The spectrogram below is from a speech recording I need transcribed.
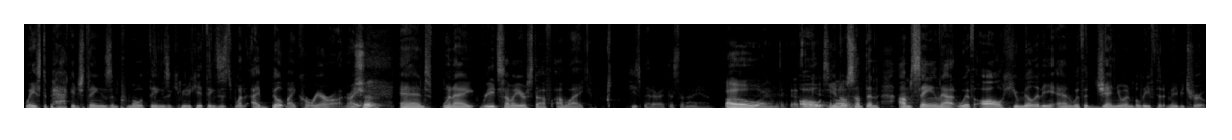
ways to package things and promote things and communicate things. This is what I built my career on, right? Sure. And when I read some of your stuff, I'm like, he's better at this than I am. Oh, I don't think that's. Oh, the case at you know all. something? I'm saying that with all humility and with a genuine belief that it may be true.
